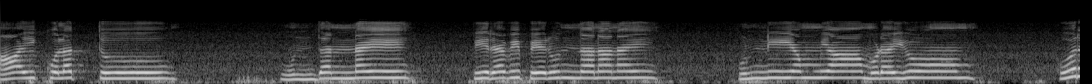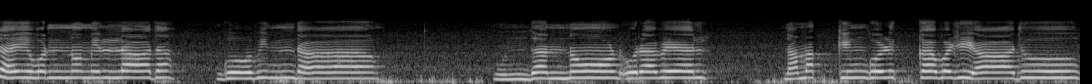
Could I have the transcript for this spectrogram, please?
ஆய்குலத்து. உந்தன்னை பிறவி பெருந்தனனை புண்ணியம் யாமுடையோம். குறை ஒன்றுமில்லாத கோவிந்தா. உந்தன்னோடு உறவேல் நமக்கிங்கொழுக்க வழியாது.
